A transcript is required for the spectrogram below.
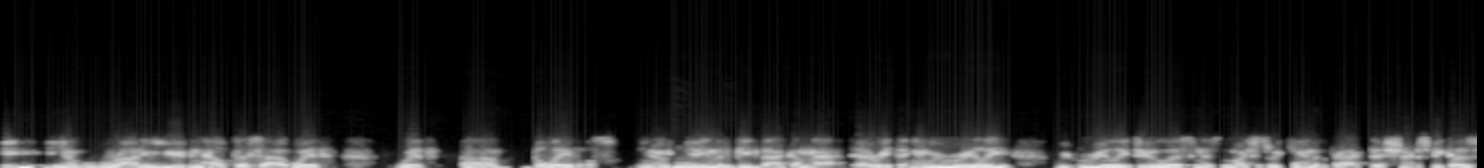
you know, Roddy, you even helped us out with with uh, the labels. You know, mm-hmm. getting the feedback on that, everything, and we really we really do listen as much as we can to the practitioners because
